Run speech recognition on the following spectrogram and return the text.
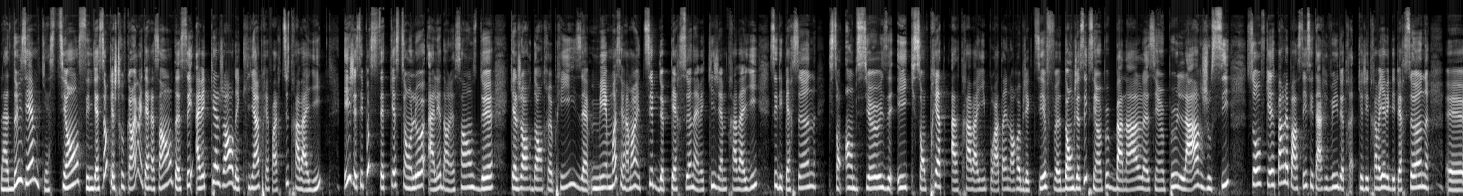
La deuxième question, c'est une question que je trouve quand même intéressante. C'est avec quel genre de client préfères-tu travailler? Et je ne sais pas si cette question-là allait dans le sens de quel genre d'entreprise, mais moi, c'est vraiment un type de personne avec qui j'aime travailler. C'est des personnes qui sont ambitieuses et qui sont prêtes à travailler pour atteindre leur objectif. Donc, je sais que c'est un peu banal, c'est un peu large aussi, sauf que par le passé, c'est arrivé que j'ai travaillé avec des personnes euh,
